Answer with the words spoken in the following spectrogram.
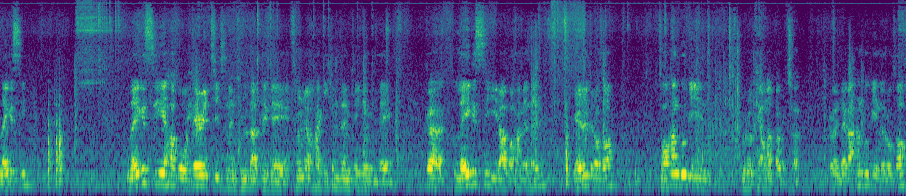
legacy. legacy하고 heritage는 둘 다 되게 설명하기 힘든 개념인데 그 legacy라고 하면은 예를 들어서 저 한국인으로 태어났다고 쳐. 그러면 내가 한국인으로서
